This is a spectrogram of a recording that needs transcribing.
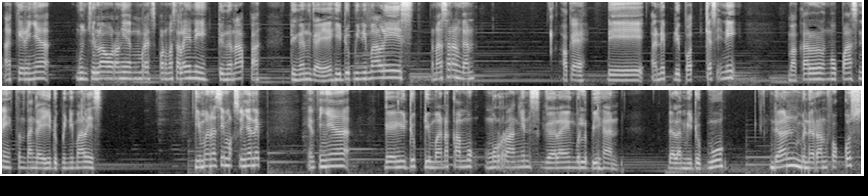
akhirnya muncullah orang yang merespon masalah ini. Dengan apa? Dengan gaya hidup minimalis. Penasaran kan? Oke di Anip di podcast ini bakal ngupas nih tentang gaya hidup minimalis. Gimana sih maksudnya nih? Intinya gaya hidup di mana kamu ngurangin segala yang berlebihan dalam hidupmu dan beneran fokus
